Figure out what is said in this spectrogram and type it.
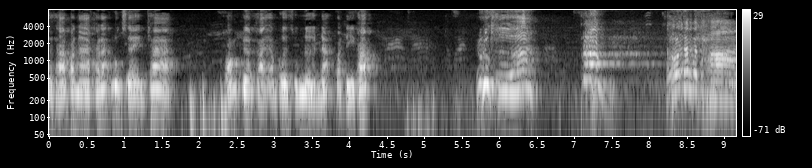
สถาปนาคณะลูกเสือแห่งชาติ ของเครือข่ายอำเภอสูงเนินนะบัดนี้ครับ ลูกเสือร่องขอท่านประธาน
